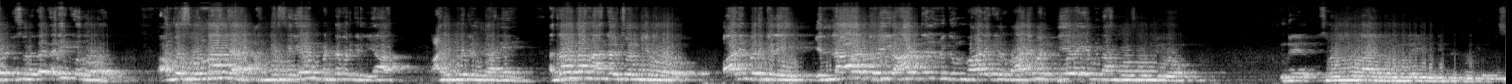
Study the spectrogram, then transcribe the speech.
ஏற்பு சொல்றத கறி அவங்க சொன்னாங்க அங்க செயல்பட்டவர்கள் யார்? வாலிபர்கள் தானே. அதான் தான் நாங்கள் சொல்கிறோம் வாலிபர்களே எல்லா வாலிபர் வாலிபர் தேவை என்று நாங்கள் சொல்கிறோம். என்று சொல்லுவார்கள் முறை முடித்துக் கொள்கிறேன்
